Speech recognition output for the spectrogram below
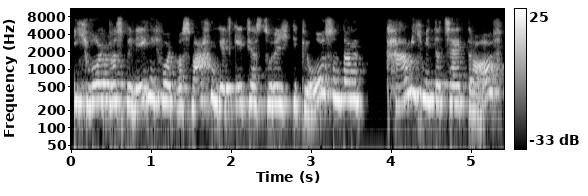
ich wollte was bewegen, ich wollte was machen, jetzt geht es erst so richtig los und dann kam ich mit der Zeit drauf,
